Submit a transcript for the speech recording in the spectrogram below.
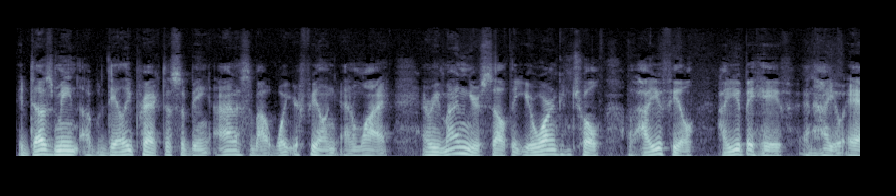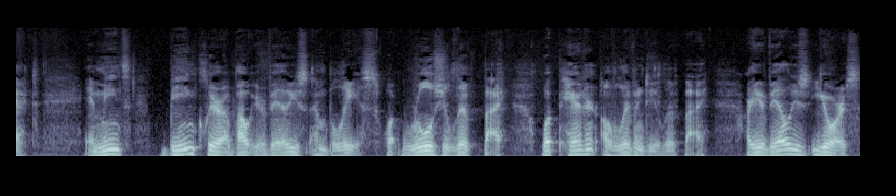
It does mean a daily practice of being honest about what you're feeling and why, and reminding yourself that you are in control of how you feel, how you behave, and how you act. It means being clear about your values and beliefs, what rules you live by, what pattern of living do you live by? Are your values yours?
